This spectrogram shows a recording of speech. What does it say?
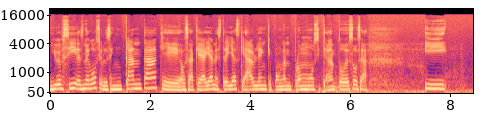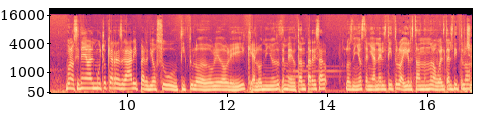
UFC es negocio. Les encanta que, o sea, que hayan estrellas que hablen, que pongan promos y que hagan todo eso. O sea, y bueno, sí tenía mucho que arriesgar y perdió su título de WWE, que a los niños me dio tanta risa. Los niños tenían el título ahí, le estaban dando la vuelta al título. Sí.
